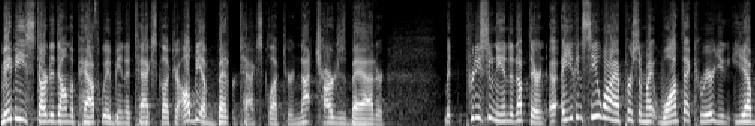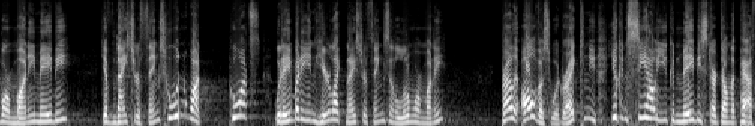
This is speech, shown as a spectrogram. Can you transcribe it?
Maybe he started down the pathway of being a tax collector. I'll be a better tax collector, not charge as bad. Or, but pretty soon he ended up there. And uh, you can see why a person might want that career. You, you have more money, maybe. You have nicer things. Who wouldn't want? Who wants? Would anybody in here like nicer things and a little more money? Probably all of us would, right? Can you you can see how you can maybe start down the path.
